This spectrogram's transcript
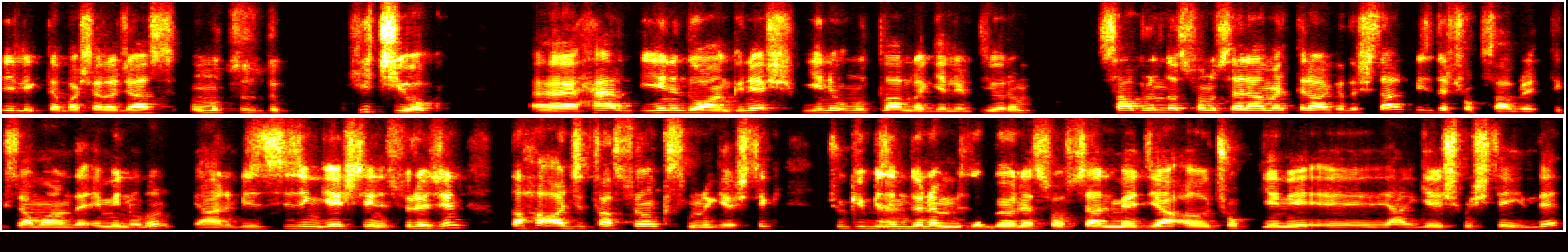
Birlikte başaracağız. Umutsuzluk hiç yok. E, her yeni doğan güneş yeni umutlarla gelir diyorum. Sabrın da sonu selamettir arkadaşlar. Biz de çok sabrettik zamanında emin olun. Yani biz sizin geçtiğiniz sürecin daha acitasyon kısmını geçtik. Çünkü bizim dönemimizde böyle sosyal medya ağı çok yeni e, yani gelişmiş değildi.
